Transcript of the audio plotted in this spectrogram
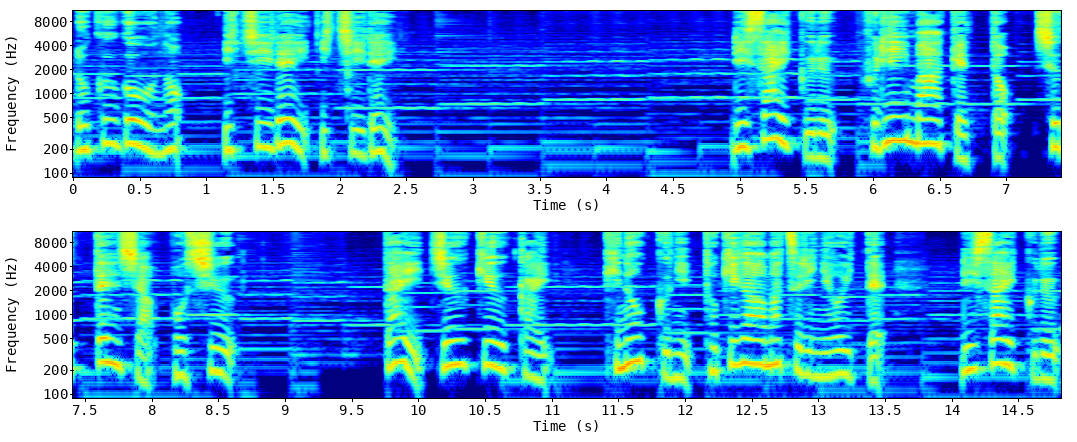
65-1010リサイクルフリーマーケット出店者募集第19回木の国時川祭りにおいてリサイクル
